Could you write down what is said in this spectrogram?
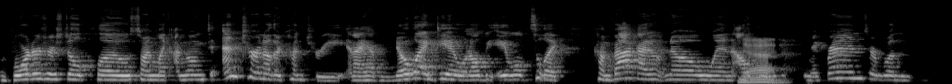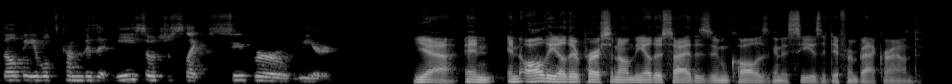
borders are still closed. So I'm like, I'm going to enter another country and I have no idea when I'll be able to like come back. I don't know when I'll yeah. be with my friends or when they'll be able to come visit me. So it's just like super weird. Yeah. And and all the other person on the other side of the Zoom call is gonna see is a different background.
